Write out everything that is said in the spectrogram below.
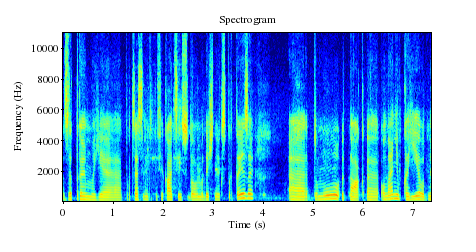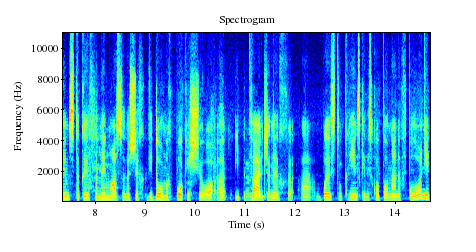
затримує процес ідентифікації судово-медичної експертизи. Е, тому так, е, Оленівка є одним з таких наймасовіших відомих поки що е, і підтверджених вбивств українських військовополонених в полоні.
